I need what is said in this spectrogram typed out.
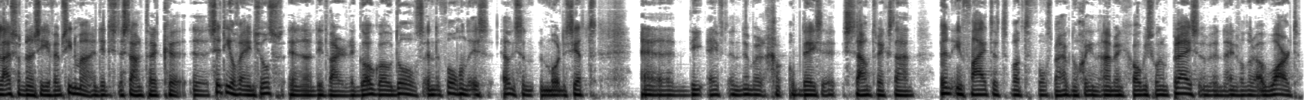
luistert naar CFM Cinema en dit is de soundtrack uh, City of Angels. En uh, dit waren de Go-Go Dolls. En de volgende is Alison Morissette. die heeft een nummer op deze soundtrack staan. Uninvited, wat volgens mij ook nog in aanmerking gekomen voor een prijs. Een, een of andere award.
